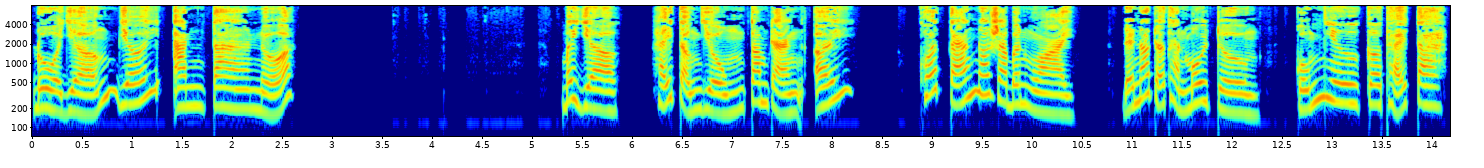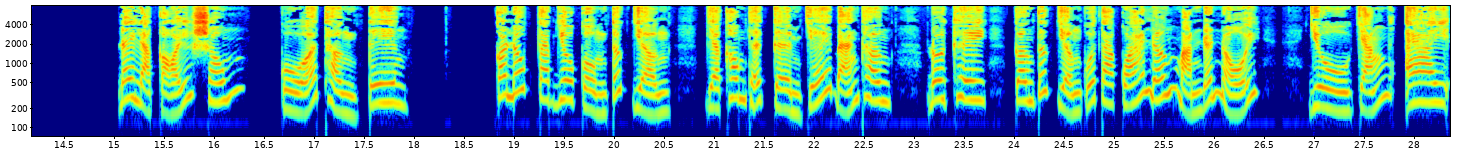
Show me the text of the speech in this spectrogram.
đùa giỡn với anh ta nữa. Bây giờ, hãy tận dụng tâm trạng ấy, khuếch tán nó ra bên ngoài, để nó trở thành môi trường, cũng như cơ thể ta. Đây là cõi sống của thần tiên. Có lúc ta vô cùng tức giận và không thể kềm chế bản thân, đôi khi cơn tức giận của ta quá lớn mạnh đến nỗi dù chẳng ai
